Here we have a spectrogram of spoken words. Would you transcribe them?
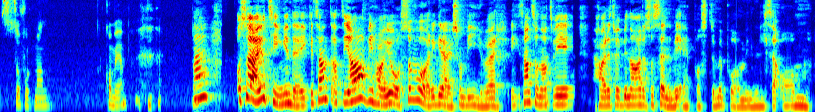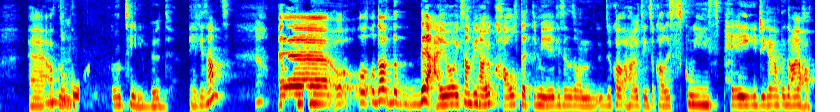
så fort man kommer hjem. Nei. Og så er jo tingen det, ikke sant, at ja, vi har jo også våre greier som vi gjør. ikke sant, Sånn at vi har et webinar, og så sender vi e-poster med påminnelse om eh, at nå Mhm. går det noen tilbud. Ikke sant? Ja. Eh, og og, og da, da, det er jo, ikke sant, Vi har jo kalt dette mye liksom sånn Du har jo ting som kalles squeeze page. ikke sant, Det har jo hatt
